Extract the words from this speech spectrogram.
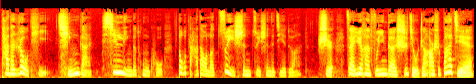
他的肉体、情感、心灵的痛苦都达到了最深最深的阶段。是在约翰福音的十九章二十八节，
